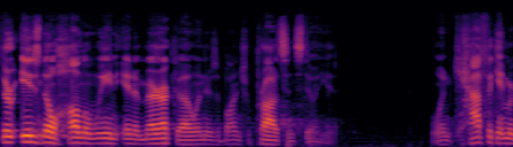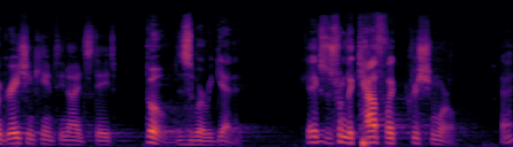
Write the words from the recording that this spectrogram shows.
there is no Halloween in America when there's a bunch of Protestants doing it. When Catholic immigration came to the United States, boom, this is where we get it. Okay, because it's from the Catholic Christian world. Okay?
